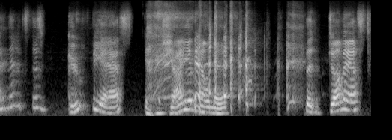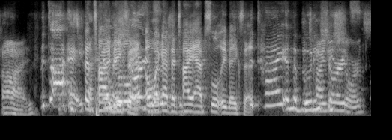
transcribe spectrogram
and then it's this goofy ass giant helmet, the dumbass tie, The tie. The tie And the makes it. shorts. Oh my god, the tie absolutely makes it. The tie and the the booty tiny shorts. shorts.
